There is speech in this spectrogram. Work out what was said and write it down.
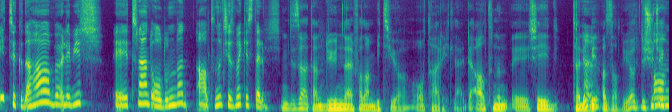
bir tık daha böyle bir e, trend olduğunu da altını çizmek isterim. Şimdi zaten düğünler falan bitiyor o tarihlerde. Altının e, şeyi talebi Ha. azalıyor. Düşecek Ondan,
